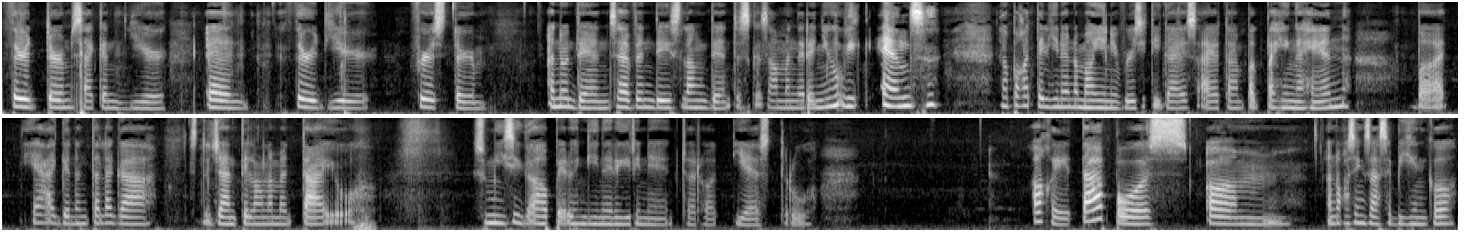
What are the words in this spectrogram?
third term, second year, and third year, first term. Ano din, seven days lang din, tapos kasama na rin yung weekends. Napakatalino ng mga university, guys. Ayaw tayong pagpahingahin. But, yeah, ganun talaga. Estudyante lang naman tayo. Sumisigaw pero hindi naririnig. Charot. Yes, true. Okay, tapos, um, ano kasing sasabihin ko?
